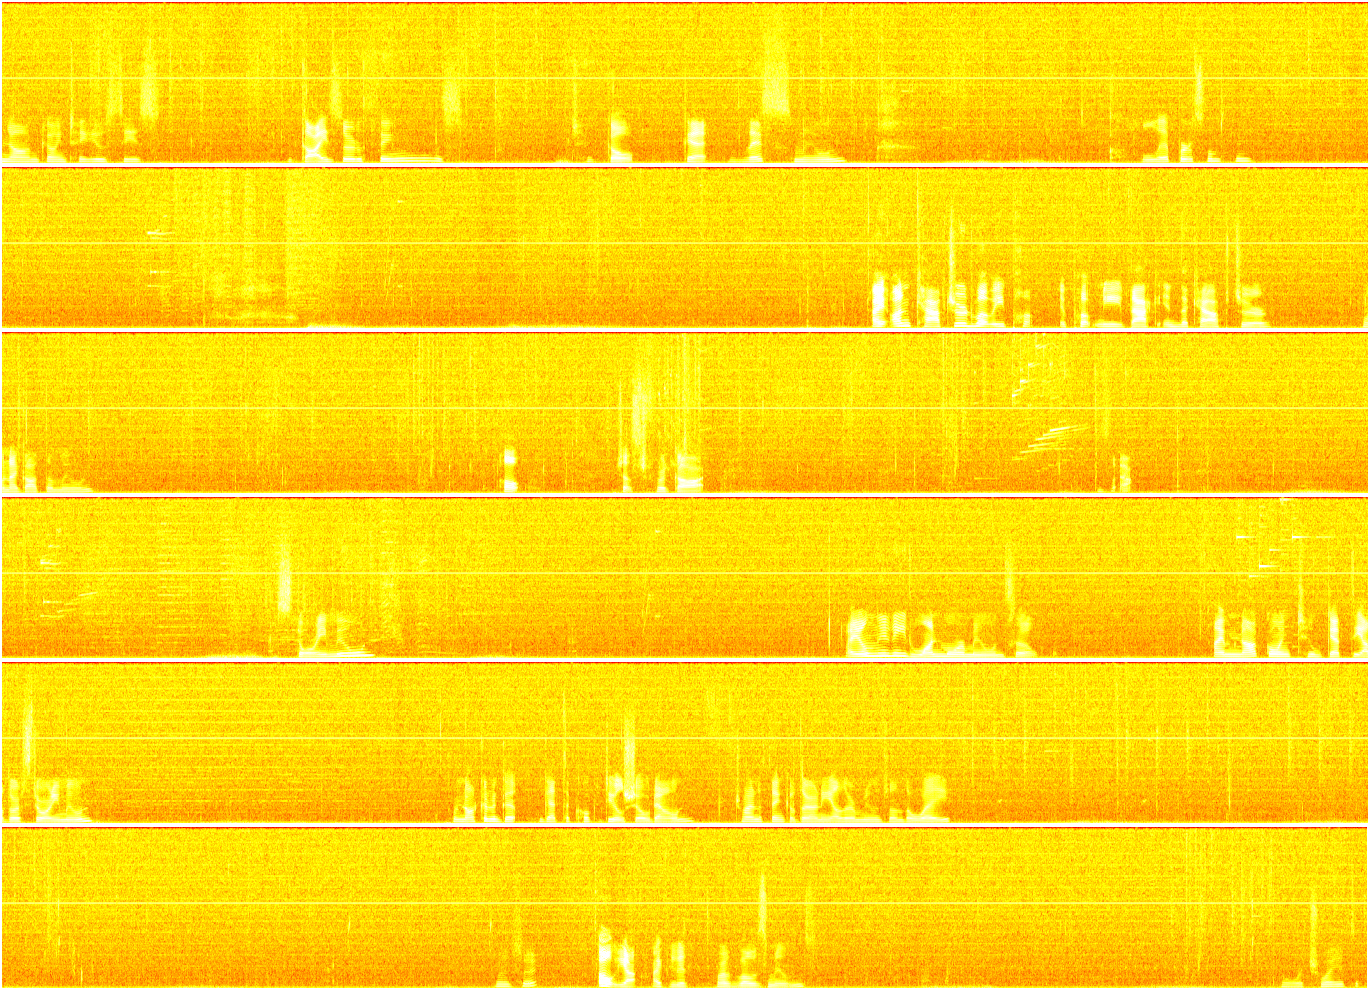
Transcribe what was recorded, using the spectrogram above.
Now I'm going to use these geyser things to go get this moon clip or something. I uncaptured, what we put it put me back in the capture when I got the moon. Oh, just forgot. Story moon. I only need one more moon, so I'm not going to get the other story moon. I'm not gonna get get the Crocodile Showdown. trying to think if there are any other moons on the way. Is it? Oh yeah, I can get one of those moons. Which way is it?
